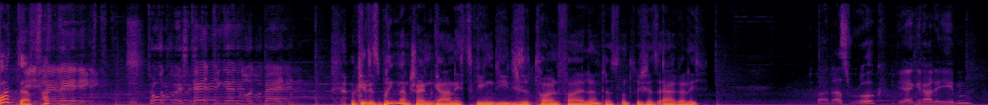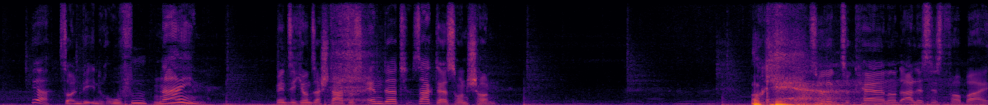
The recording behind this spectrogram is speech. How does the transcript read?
What the fuck? Erledigt. Tod bestätigen und melden. Okay, das bringt anscheinend gar nichts gegen die, diese tollen Pfeile. Das ist natürlich jetzt ärgerlich. War das Rook? Der gerade eben? Ja. Sollen wir ihn rufen? Nein. Wenn sich unser Status ändert, sagt er es uns schon. Okay. Zurück zu Kern und alles ist vorbei.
